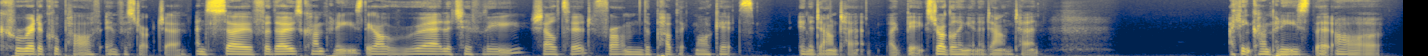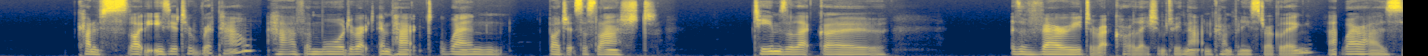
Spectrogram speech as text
critical path infrastructure. And so for those companies, they are relatively sheltered from the public markets in a downturn, like being struggling in a downturn. I think companies that are kind of slightly easier to rip out, have a more direct impact when budgets are slashed, teams are let go. There's a very direct correlation between that and companies struggling. Uh, whereas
